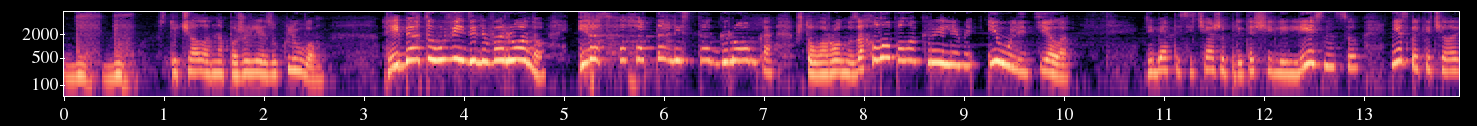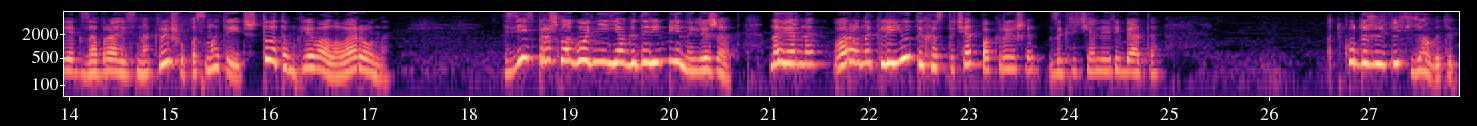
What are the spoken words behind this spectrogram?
буф-буф, стучала она по железу клювом. Ребята увидели ворону и расхохотались так громко, что ворона захлопала крыльями и улетела. Ребята сейчас же притащили лестницу, несколько человек забрались на крышу посмотреть, что там клевала ворона. Здесь прошлогодние ягоды рябины лежат. Наверное, вороны клюют их и стучат по крыше, закричали ребята. Откуда же здесь ягоды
